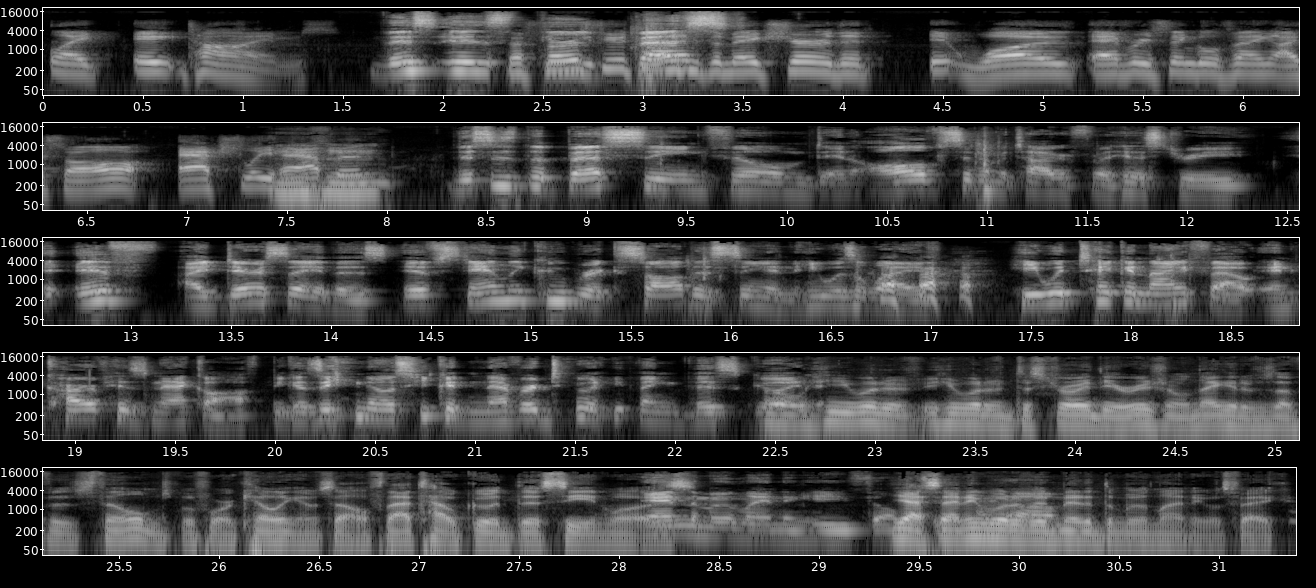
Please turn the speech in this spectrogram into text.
like eight times. This is The first few best... times to make sure that it was every single thing I saw actually Mm-hmm. happened. This is the best scene filmed in all of cinematographer history. If I dare say this, if Stanley Kubrick saw this scene and he was alive, he would take a knife out and carve his neck off because he knows he could never do anything this good. Oh, good. he would have he would have destroyed the original negatives of his films before killing himself. That's how good this scene was. and the moon landing he filmed. yes, and he would have Um, admitted the moon landing was fake.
